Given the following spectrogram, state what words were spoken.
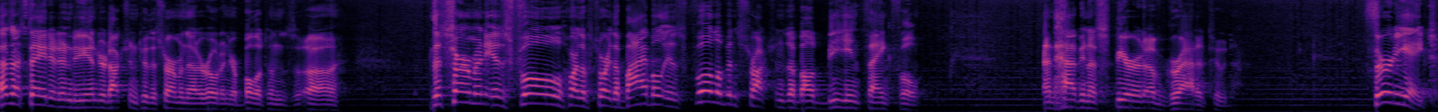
As I stated in the introduction to the sermon that I wrote in your bulletins, uh, the sermon is full, or the story, the Bible is full of instructions about being thankful and having a spirit of gratitude. 38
